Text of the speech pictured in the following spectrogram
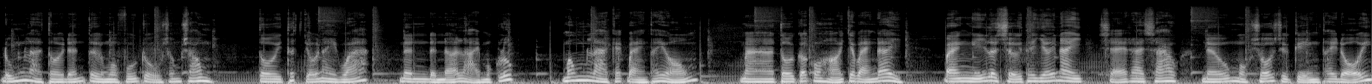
Đúng là tôi đến từ một vũ trụ song song. Tôi thích chỗ này quá, nên định ở lại một lúc. Mong là các bạn thấy ổn. Mà tôi có câu hỏi cho bạn đây. Bạn nghĩ lịch sử thế giới này sẽ ra sao nếu một số sự kiện thay đổi?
